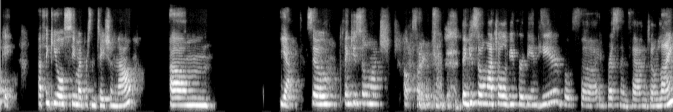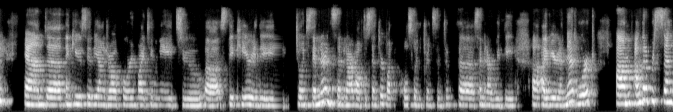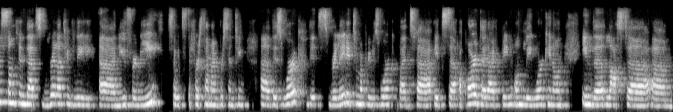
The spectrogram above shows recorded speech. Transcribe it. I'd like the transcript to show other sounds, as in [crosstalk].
Okay, I think you all see my presentation now. Um, yeah, so thank you so much. Oh, sorry. [laughs] thank you so much, all of you, for being here, both uh, in person and online. And uh, thank you, Sylvia and Joao, for inviting me to uh, speak here in the joint seminar and seminar of the center, but also in the joint center, uh, seminar with the uh, Iberian Network. Um, I'm going to present something that's relatively uh, new for me. So it's the first time I'm presenting uh, this work. It's related to my previous work, but it's a part that I've been only working on in the last um,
